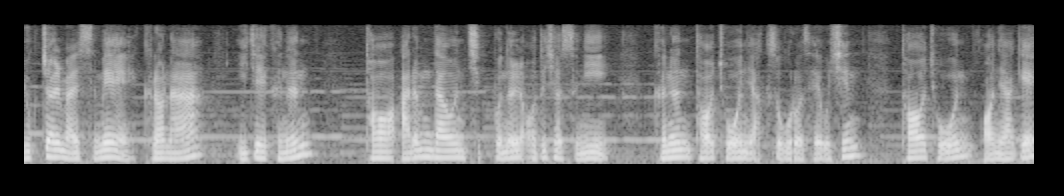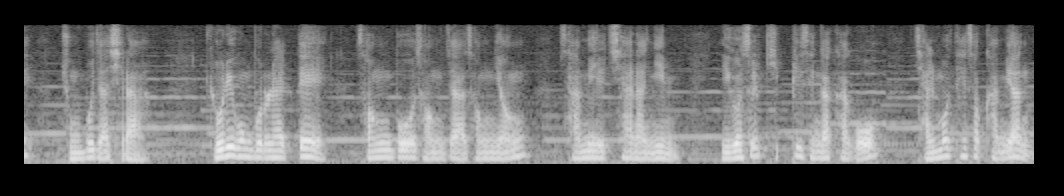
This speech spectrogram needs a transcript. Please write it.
6절 말씀에 그러나 이제 그는 더 아름다운 직분을 얻으셨으니 그는 더 좋은 약속으로 세우신 더 좋은 언약의 중보자시라. 교리 공부를 할 때 성부, 성자, 성령, 삼위일체 하나님 이것을 깊이 생각하고 잘못 해석하면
